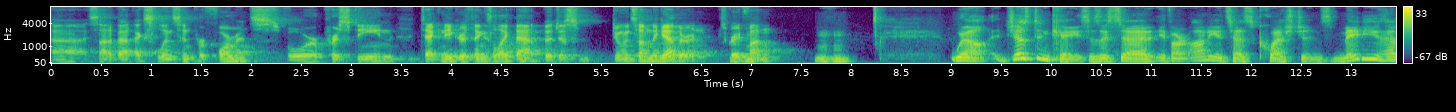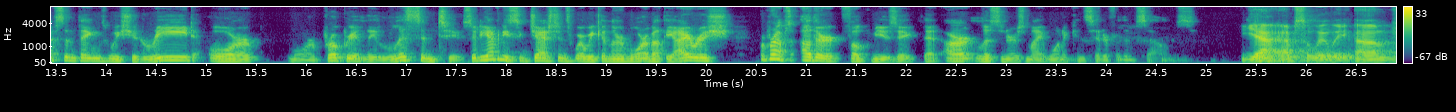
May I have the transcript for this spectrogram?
uh, it's not about excellence in performance or pristine technique or things like that, but just doing something together, and it's great fun. Mm-hmm. Well, just in case, as I said, if our audience has questions, maybe you have some things we should read or more appropriately listen to. So, do you have any suggestions where we can learn more about the Irish or perhaps other folk music that our listeners might want to consider for themselves? Yeah, absolutely. Um,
